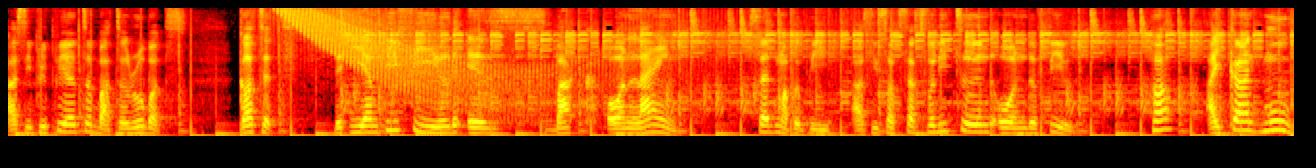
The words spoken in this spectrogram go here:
as he prepared to battle robots. Got it. The EMP field is back online, said Mapapi as he successfully turned on the field. Huh? I can't move,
